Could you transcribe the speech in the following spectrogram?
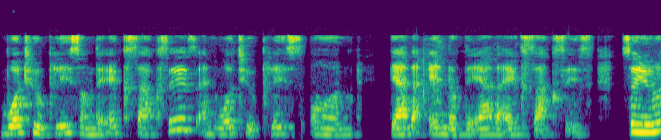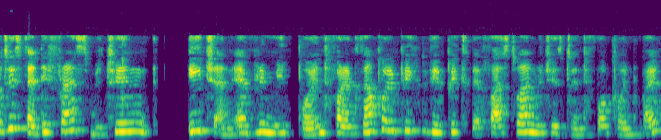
what you place on the x-axis and what you place on the other end of the other x-axis? So you notice the difference between each and every midpoint. For example, if you pick the first one, which is 24.5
